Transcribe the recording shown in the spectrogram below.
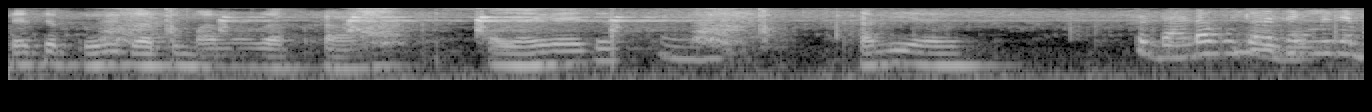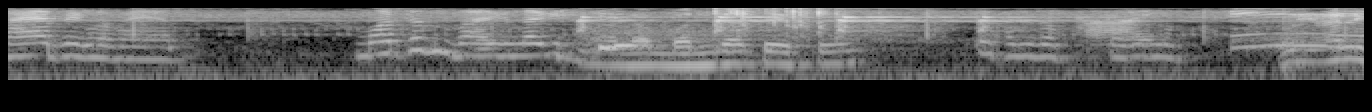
त्याच्यात थोडी जाते माणूस अख्खा काय आहे का याच्यात? खाली आहे. तो दांडा कुठे फेकलं ते बाहेर फेकलं बाहेर. मरतच बाहेर लागे मला बंद्याचे येते. खाली आली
